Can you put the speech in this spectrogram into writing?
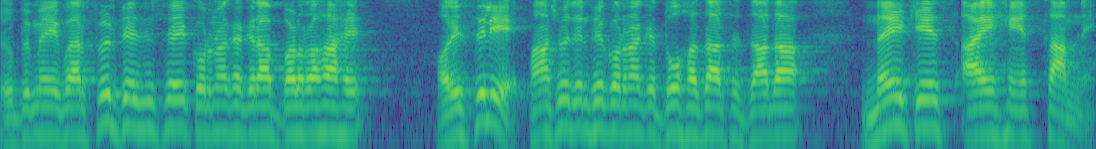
यूपी में एक बार फिर तेज़ी से कोरोना का ग्राफ बढ़ रहा है और इसीलिए पाँचवें दिन भी कोरोना के 2000 से ज़्यादा नए केस आए हैं सामने।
